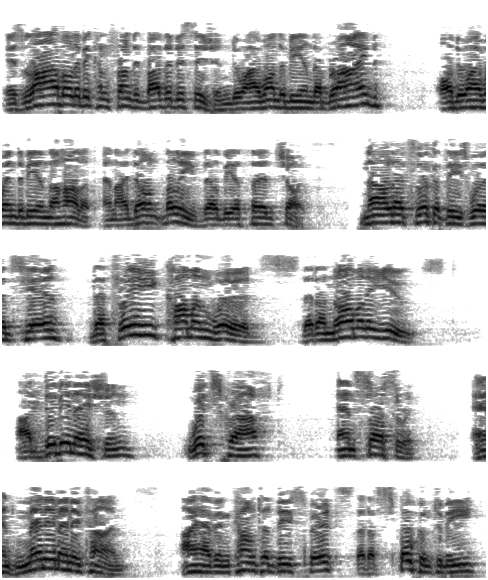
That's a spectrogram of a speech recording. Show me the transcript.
is liable to be confronted by the decision, do I want to be in the bride or do I want to be in the harlot? And I don't believe there'll be a third choice. Now let's look at these words here. The three common words that are normally used are divination, witchcraft, and sorcery. And many, many times I have encountered these spirits that have spoken to me,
